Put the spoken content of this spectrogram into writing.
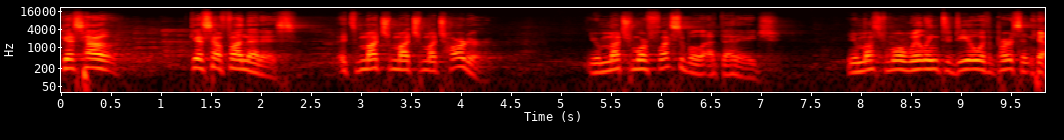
Guess how, guess how fun that is? It's much, much, much harder. You're much more flexible at that age. You're much more willing to deal with a person. Yeah,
